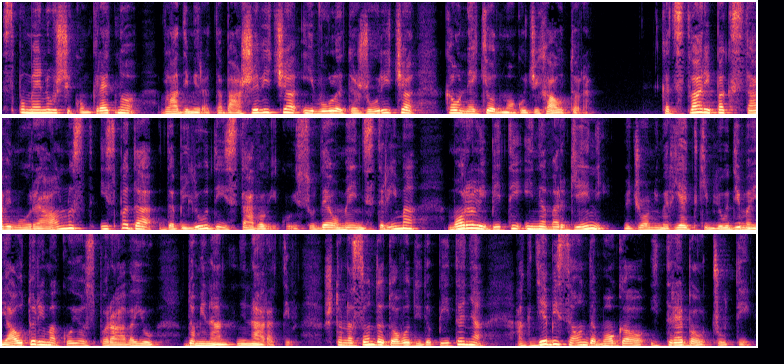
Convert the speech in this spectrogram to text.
spomenuvši konkretno Vladimira Tabaševića i Vuleta Žurića kao neke od mogućih autora. Kad stvari pak stavimo u realnost, ispada da bi ljudi i stavovi koji su deo mainstreama morali biti i na margini među onim rijetkim ljudima i autorima koji osporavaju dominantni narativ, što nas onda dovodi do pitanja a gdje bi se onda mogao i trebao čuti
